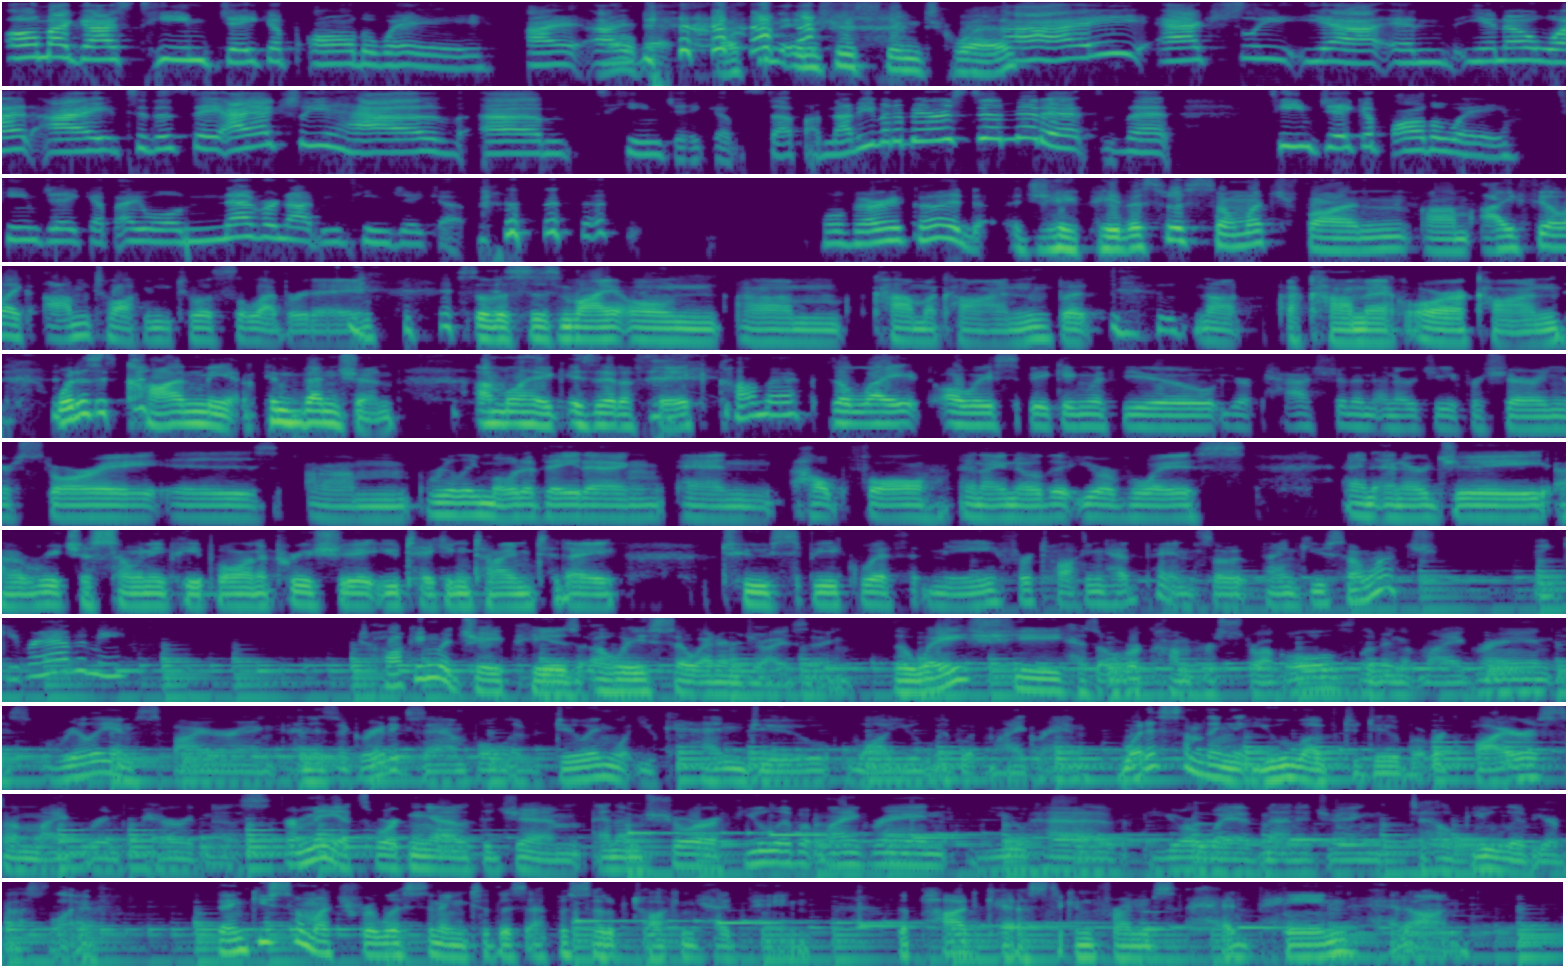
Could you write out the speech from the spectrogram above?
Oh my gosh, Team Jacob all the way. I, I oh, that's an interesting twist. I actually, yeah, and you know what? I to this day, I actually have um Team Jacob stuff. I'm not even embarrassed to admit it, but Team Jacob all the way. Team Jacob. I will never not be Team Jacob. Well, very good, JP. This was so much fun. Um, I feel like I'm talking to a celebrity. so this is my own um, Comic Con, but not a comic or a con. What does con mean? Convention. I'm like, is it a fake comic? Delight always speaking with you. Your passion and energy for sharing your story is um, really motivating and helpful. And I know that your voice and energy uh, reaches so many people and appreciate you taking time today to speak with me for Talking Head Pain. So thank you so much. Thank you for having me. Talking with JP is always so energizing. The way she has overcome her struggles living with migraine is really inspiring and is a great example of doing what you can do while you live with migraine. What is something that you love to do but requires some migraine preparedness? For me, it's working out at the gym, and I'm sure if you live with migraine, you have your way of managing to help you live your best life. Thank you so much for listening to this episode of Talking Head Pain, the podcast that confronts head pain head on.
